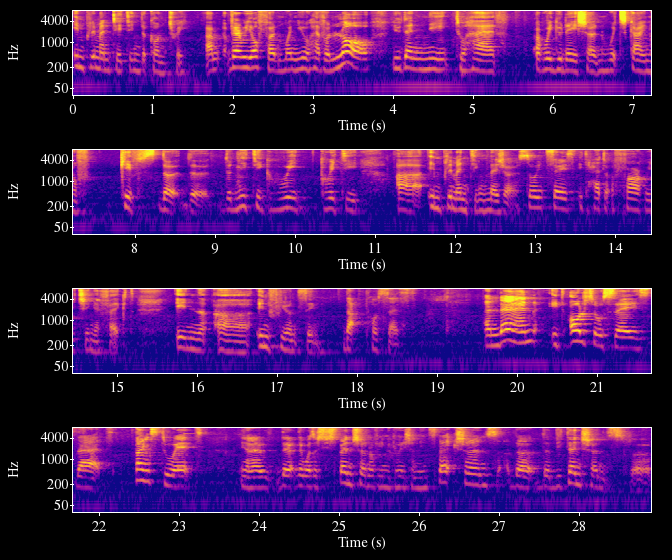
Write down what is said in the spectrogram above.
implemented in the country. Um, very often when you have a law, you then need to have a regulation which kind of gives the, the, the nitty-gritty uh, implementing measures. So it says it had a far-reaching effect in uh, influencing that process. And then it also says that thanks to it, you know, there, there was a suspension of immigration inspections, the, the detentions uh,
